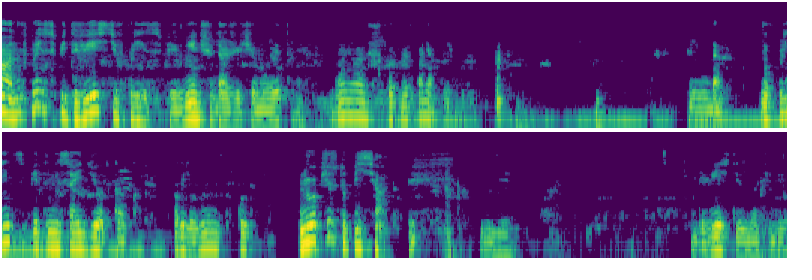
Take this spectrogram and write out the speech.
А, ну в принципе 200, в принципе. Меньше даже, чем у этого. У него 600, ну это понятно. Да. Но в принципе это не сойдет как. Погоди, у него сколько? У него вообще 150. Нет. 200, значит, да?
